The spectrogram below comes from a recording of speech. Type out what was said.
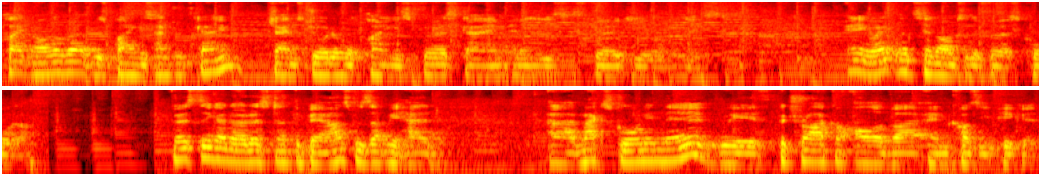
Clayton Oliver was playing his 100th game, James Jordon was playing his first game and it is his third year on the list. Anyway, let's head on to the first quarter. First thing I noticed at the bounce was that we had uh, Max Gawn in there with Petrarca, Oliver, and Kozzy Pickett.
